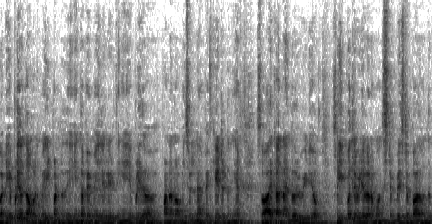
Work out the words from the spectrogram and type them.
பட் எப்படி வந்து அவங்களுக்கு மெயில் பண்ணுறது எங்கே போய் மெயில் ஐடி எப்படி இதை பண்ணணும்? அப்படின்னு சொல்லி நிறைய பேர் கேட்டுட்டு இருந்தீங்க. ஸோ அதுக்காக தான் இந்த ஒரு வீடியோ ஸோ இப்போ இந்த வீடியோவில் நம்ம வந்து ஸ்டெப் பை ஸ்டெப்பாக அதை வந்து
